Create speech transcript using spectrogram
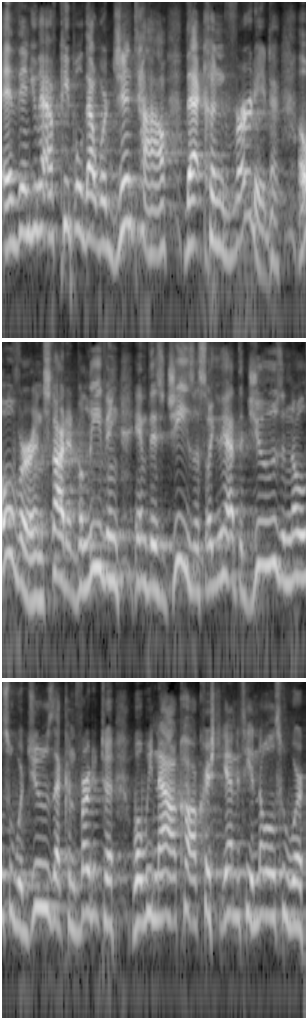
and then you have people that were Gentile that converted over and started believing in this Jesus. So you had the Jews and those who were Jews that converted to what we now call Christianity and those who were,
